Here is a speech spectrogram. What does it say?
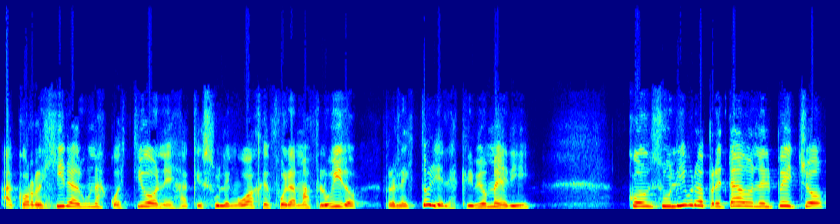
a corregir algunas cuestiones, a que su lenguaje fuera más fluido, pero la historia la escribió Mary, con su libro apretado en el pecho,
